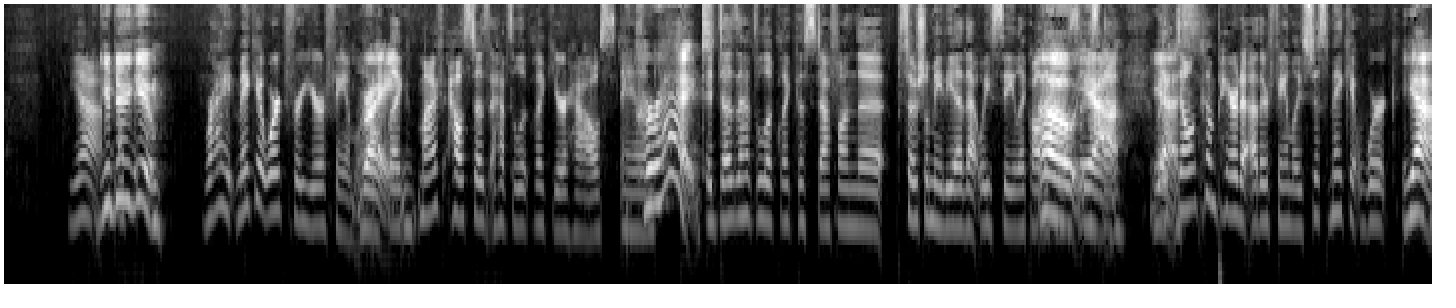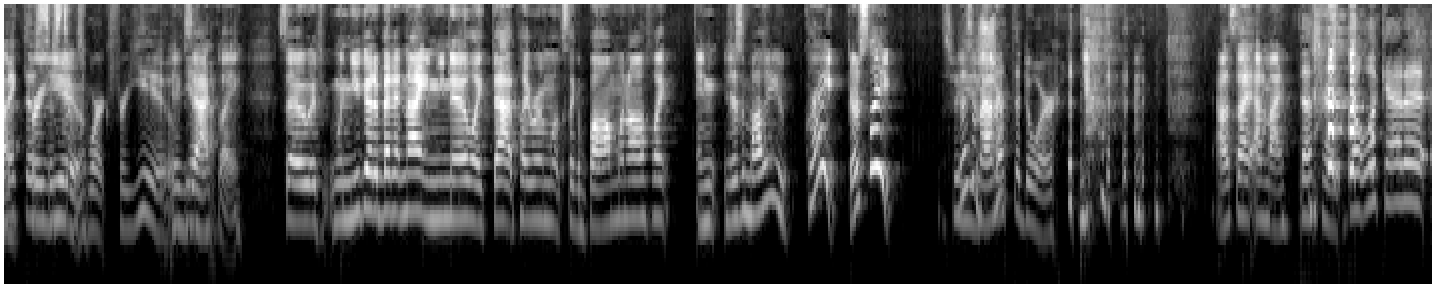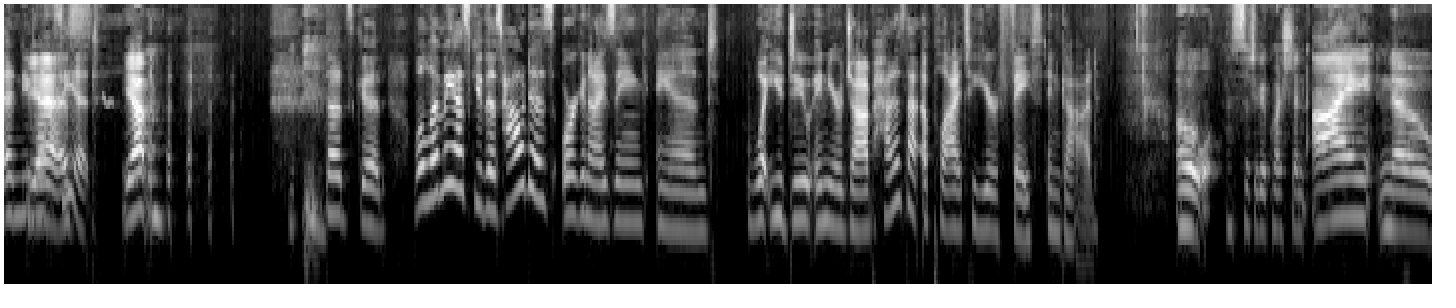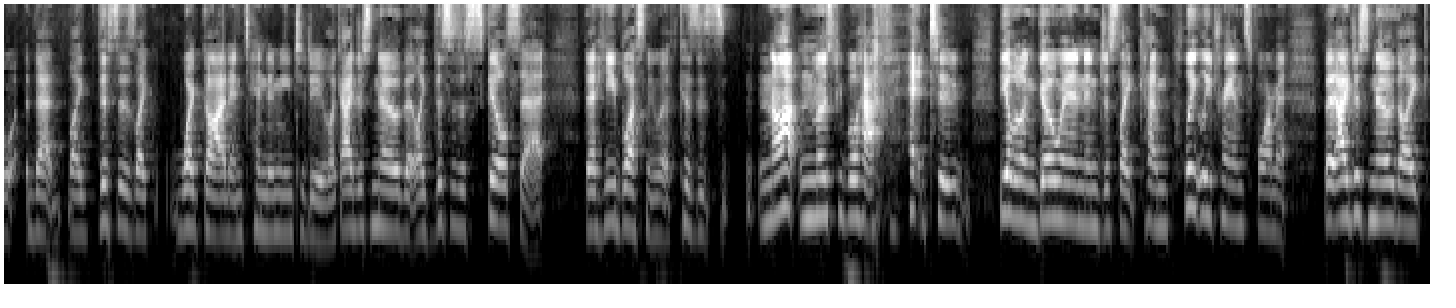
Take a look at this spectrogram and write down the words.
Yeah. You do I thi- you. Right. Make it work for your family. Right. Like my house doesn't have to look like your house and Correct. It doesn't have to look like the stuff on the social media that we see, like all the Oh, houses. yeah. That, like Yes. don't compare to other families. Just make it work. Yeah, Make those for systems you. work for you. Yeah. Exactly. So if when you go to bed at night and you know like that playroom looks like a bomb went off, like and it doesn't bother you, great, go to sleep. So you Doesn't matter. shut the door. Outside, out of mind. That's right. Don't look at it and you won't see it. Yep. That's good. Well, let me ask you this. How does organizing and what you do in your job, how does that apply to your faith in God? Oh, that's such a good question. I know that like this is like what God intended me to do. Like I just know that like this is a skill set that he blessed me with because it's not most people have it to be able to go in and just like completely transform it. But I just know that like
